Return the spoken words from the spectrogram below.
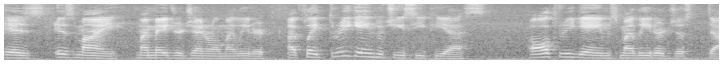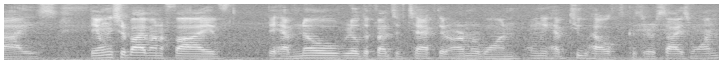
is is my my major general, my leader. I've played three games with GCPS. All three games, my leader just dies. They only survive on a five. They have no real defensive tech. They're armor one. Only have two health because they're a size one.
